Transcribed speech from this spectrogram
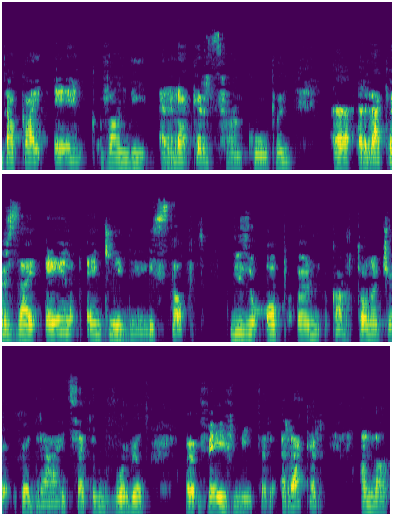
dan kan je eigenlijk van die rekkers gaan kopen. Uh, rekkers dat je eigenlijk in kledij stopt, die zo op een kartonnetje gedraaid zitten. Bijvoorbeeld uh, 5 meter rekker. En dan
